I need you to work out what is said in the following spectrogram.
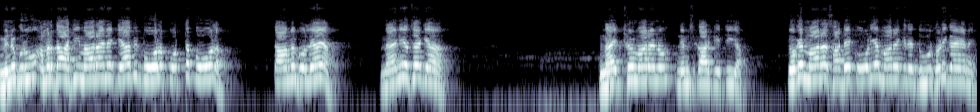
ਮੈਨੂੰ ਗੁਰੂ ਅਮਰਦਾਸ ਜੀ ਮਹਾਰਾਜ ਨੇ ਕਿਹਾ ਵੀ ਬੋਲ ਪੁੱਤ, ਬੋਲ। ਤਾਂ ਮੈਂ ਬੋਲਿਆ ਆ। ਮੈਂ ਨਹੀਂ ਉੱਥੇ ਗਿਆ। ਮੈਂ ਇੱਥੇ ਮਹਾਰਾਜ ਨੂੰ ਨਮਸਕਾਰ ਕੀਤੀ ਆ। ਕਿਉਂਕਿ ਮਹਾਰਾਜ ਸਾਡੇ ਕੋਲ ਹੀ ਆ, ਮਹਾਰਾਜ ਕਿਤੇ ਦੂਰ ਥੋੜੀ ਗਏ ਨੇ।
